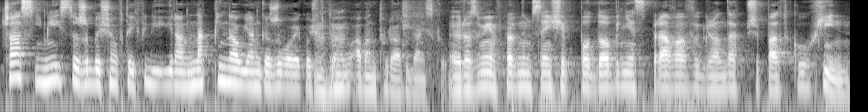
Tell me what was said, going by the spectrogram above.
czas i miejsce, żeby się w tej chwili Iran napinał i angażował jakoś w Mhm. tę awanturę afgańską. Rozumiem, w pewnym sensie podobnie sprawa wygląda w przypadku Chin,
